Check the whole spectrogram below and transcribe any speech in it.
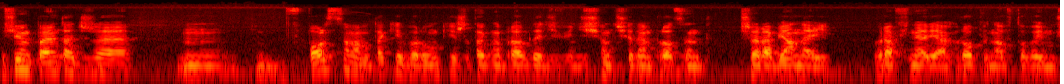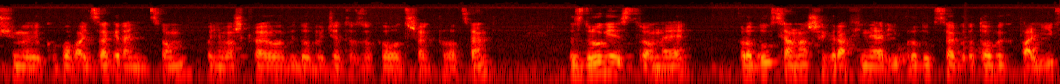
Musimy pamiętać, że mm, w Polsce mamy takie warunki, że tak naprawdę 97% przerabianej w rafineriach ropy naftowej musimy kupować za granicą, ponieważ krajowe wydobycie to jest około 3%. Z drugiej strony produkcja naszych rafinerii, produkcja gotowych paliw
